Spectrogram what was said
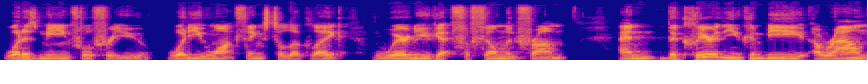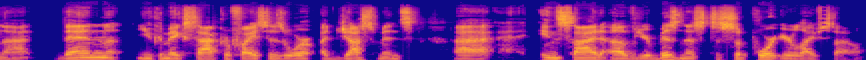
what is meaningful for you, what do you want things to look like, where do you get fulfillment from, and the clearer that you can be around that, then you can make sacrifices or adjustments uh, inside of your business to support your lifestyle.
